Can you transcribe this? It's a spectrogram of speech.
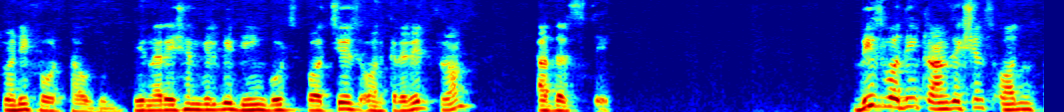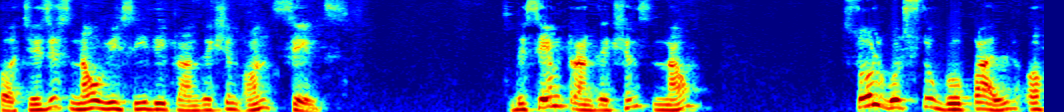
24,000. The narration will be being goods purchased on credit from other state. These were the transactions on purchases. Now we see the transaction on sales. The same transactions now sold goods to Gopal of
